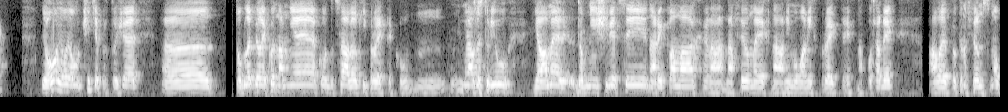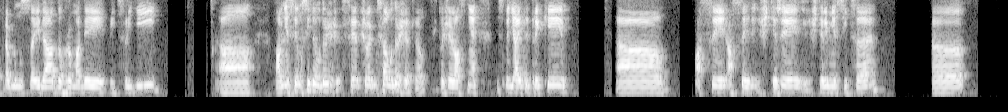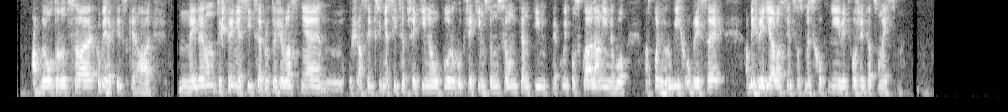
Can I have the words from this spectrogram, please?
Jo, jo, jo, určitě, protože uh, tohle byl jako na mě jako docela velký projekt. Jako, um, u nás ve studiu děláme drobnější věci na reklamách, na, na filmech, na animovaných projektech, na pořadech, ale pro ten film jsme opravdu museli dát dohromady víc lidí. A hlavně si musíte udržet, si člověk musel udržet, jo, protože vlastně my jsme dělali ty triky a, asi, asi čtyři, čtyři měsíce. A, a bylo to docela jakoby hektické, ale nejde jenom ty čtyři měsíce, protože vlastně už asi tři měsíce předtím nebo půl roku předtím se musel mít ten tým jakoby poskládaný nebo aspoň v hrubých obrysech, abych věděl vlastně, co jsme schopni vytvořit a co nejsme.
